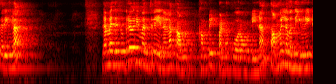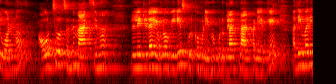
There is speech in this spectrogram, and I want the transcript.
சரிங்களா? நம்ம இந்த பிப்ரவரி மந்தில் என்னெல்லாம் கம் கம்ப்ளீட் பண்ண போகிறோம் அப்படின்னா தமிழில் வந்து யூனிட் ஒன்றும் அவுட் சோர்ஸ் வந்து மேக்ஸிமம் ரிலேட்டடாக எவ்வளோ வீடியோஸ் கொடுக்க முடியுமோ கொடுக்கலான்னு பிளான் பண்ணியிருக்கேன். அதே மாதிரி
